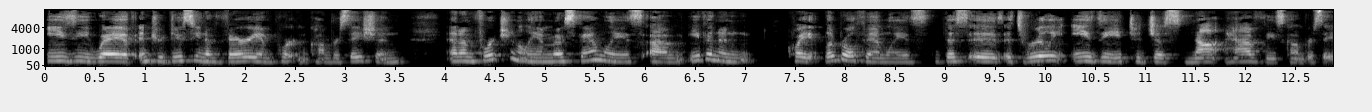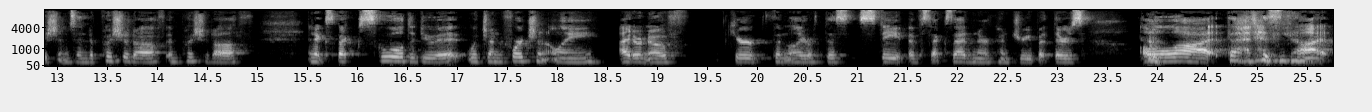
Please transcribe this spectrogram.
easy way of introducing a very important conversation. And unfortunately, in most families, um, even in quite liberal families, this is, it's really easy to just not have these conversations and to push it off and push it off and expect school to do it, which unfortunately, I don't know if you're familiar with this state of sex ed in our country, but there's a lot that is not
